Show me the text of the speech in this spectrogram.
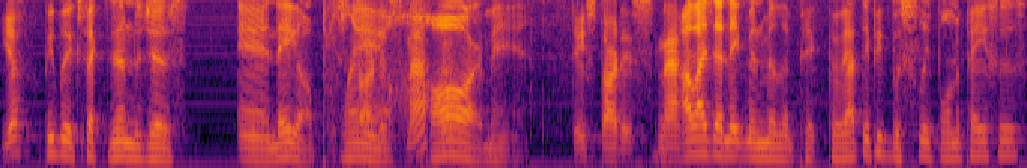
Yeah, People expected them to just and they are playing snapping. hard, man. they started snapping. I like that Nate McMillan pick because I think people sleep on the Pacers,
